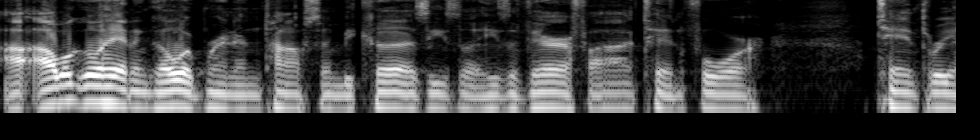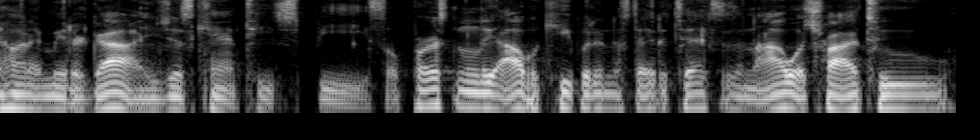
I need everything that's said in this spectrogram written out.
I, I would go ahead and go with Brendan Thompson because he's a he's a verified 10-4 10, 300 meter guy. You just can't teach speed. So personally, I would keep it in the state of Texas and I would try to,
